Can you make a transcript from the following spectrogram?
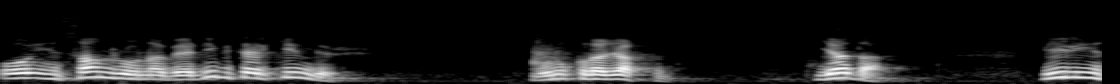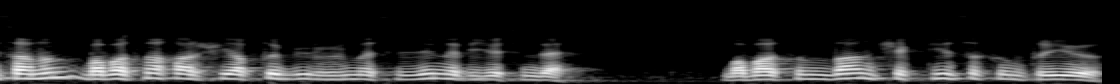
o insan ruhuna verdiği bir telkindir. Bunu kılacaksın. Ya da bir insanın babasına karşı yaptığı bir hürmetsizliğin neticesinde babasından çektiği sıkıntıyı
